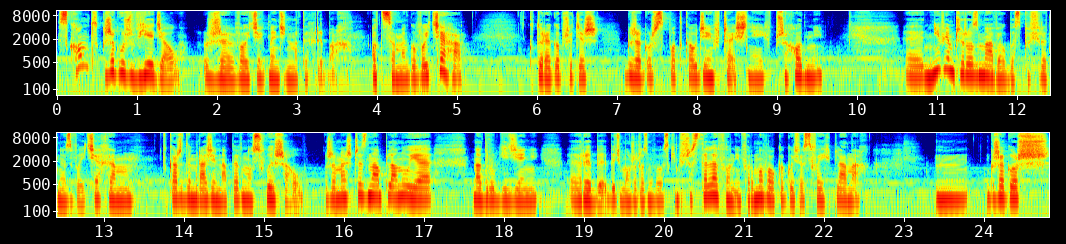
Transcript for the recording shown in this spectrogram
Skąd Grzegorz wiedział, że Wojciech będzie na tych rybach? Od samego Wojciecha, którego przecież Grzegorz spotkał dzień wcześniej w przechodni. E, nie wiem, czy rozmawiał bezpośrednio z Wojciechem. W każdym razie na pewno słyszał, że mężczyzna planuje na drugi dzień e, ryby. Być może rozmawiał z kimś przez telefon, informował kogoś o swoich planach. Mm, Grzegorz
